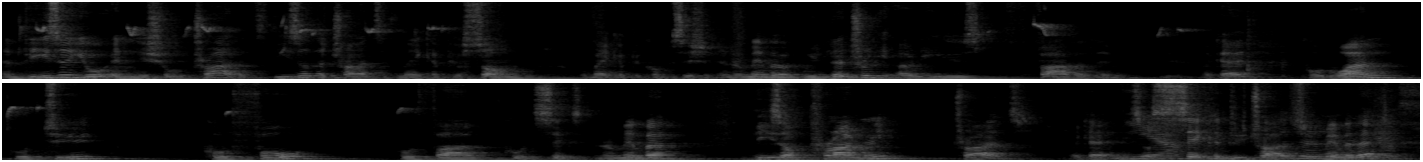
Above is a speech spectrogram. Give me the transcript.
And these are your initial triads. These are the triads that make up your song or make up your composition. And remember, we literally only use five of them. Okay? Chord one, chord two, chord four, chord five, chord six. And remember, these are primary triads. Okay? And these yeah. are secondary triads. You remember that? Yes.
